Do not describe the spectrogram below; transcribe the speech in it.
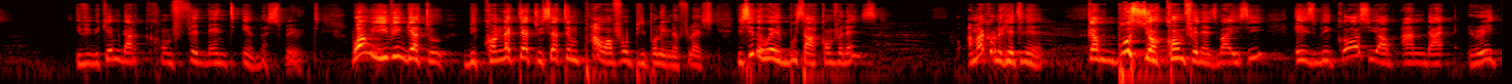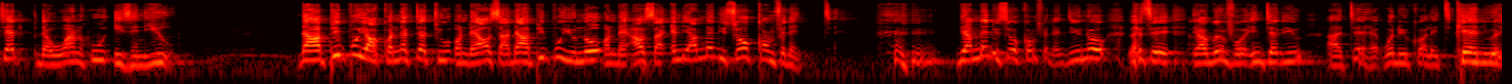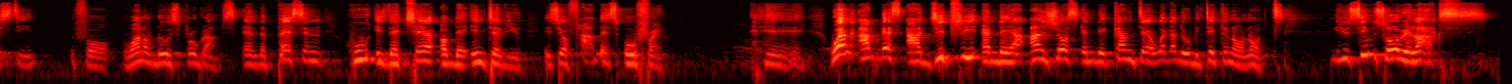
If you became that confident in the spirit, when we even get to be connected to certain powerful people in the flesh, you see the way it boosts our confidence? Am I communicating here? It Can boost your confidence, but you see, it's because you have underrated the one who is in you. There are people you are connected to on the outside. There are people you know on the outside, and they have made you so confident. they have made you so confident. You know, let's say you are going for an interview at uh, what do you call it, KNUST, for one of those programs, and the person who is the chair of the interview is your father's old friend. when others are jittery and they are anxious and they can't tell whether they will be taken or not, you seem so relaxed.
